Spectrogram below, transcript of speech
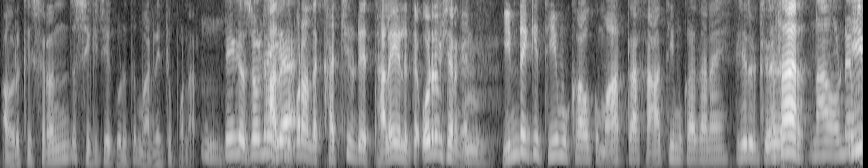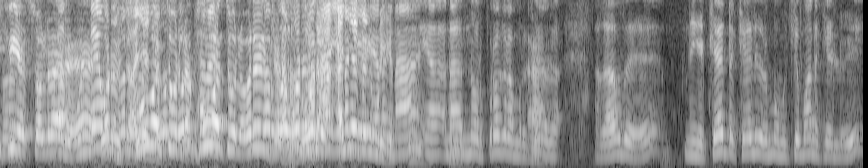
அவருக்கு சிறந்த சிகிச்சை கொடுத்து மரணித்து போனார். நீங்க சொல்றீங்க. அதுக்கப்புறம் அந்த கட்சியினுடைய தலையெழுத்து ஒரு நிமிஷம் இருங்க. இன்றைக்கு திமுகவுக்கு மாற்றாக அதிமுக தானே? இருக்கு. சார் நான் EPS சொல்றாரு, கூவத்தூர்ல. கூவத்தூர்ல, ஒரே நிமிஷம். நான் இன்னொரு ப்ரோக்ராம் இருக்கு. அது- அதாவது நீங்க கேட்ட கேள்வி ரொம்ப முக்கியமான கேள்வி.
